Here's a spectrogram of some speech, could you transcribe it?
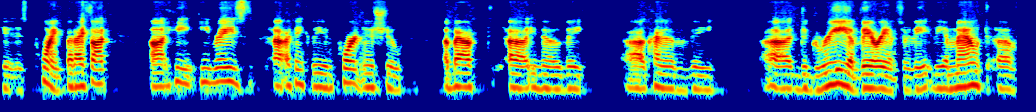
his point. But I thought uh, he, he raised, uh, I think, the important issue about uh, you know, the kind of the degree of variance or the, the amount of,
